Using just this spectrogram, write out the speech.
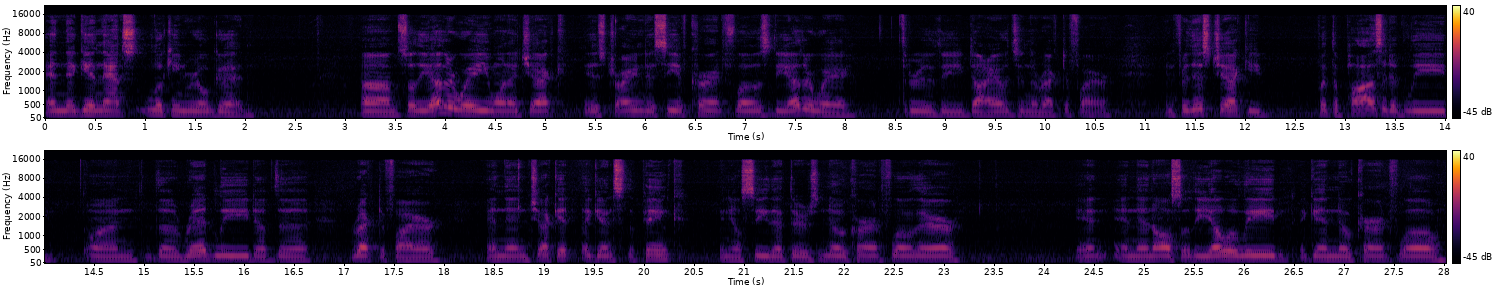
And again, that's looking real good. Um, so the other way you want to check is trying to see if current flows the other way through the diodes in the rectifier. And for this check, you put the positive lead on the red lead of the rectifier and then check it against the pink and you'll see that there's no current flow there. And, and then also the yellow lead, again, no current flow.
